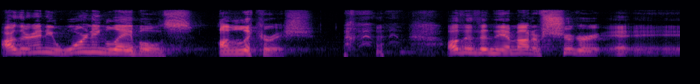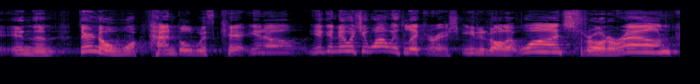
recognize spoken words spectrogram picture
Are there any warning labels on licorice? other than the amount of sugar in them, they're no handle with care. You, know, you can do what you want with licorice. Eat it all at once, throw it around,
